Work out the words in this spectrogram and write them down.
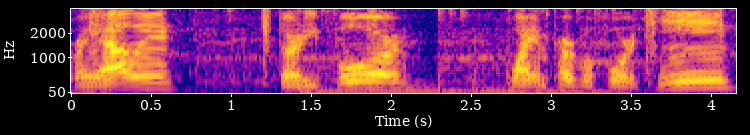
Ray Allen, 34. White and purple, 14.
